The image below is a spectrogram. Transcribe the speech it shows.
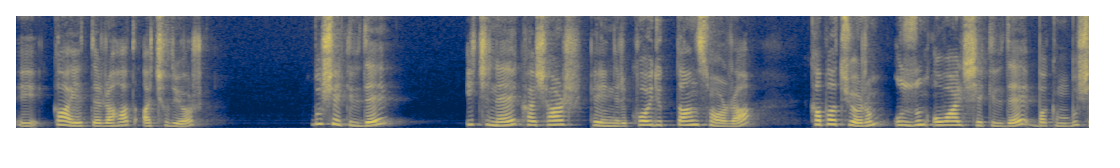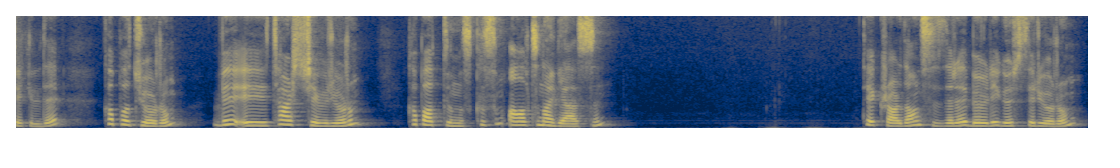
e, gayet de rahat açılıyor. Bu şekilde içine kaşar peyniri koyduktan sonra kapatıyorum. Uzun oval şekilde bakın bu şekilde kapatıyorum ve e, ters çeviriyorum. Kapattığımız kısım altına gelsin. Tekrardan sizlere böyle gösteriyorum.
